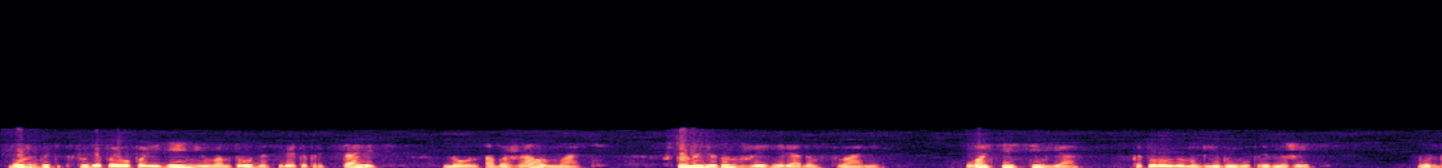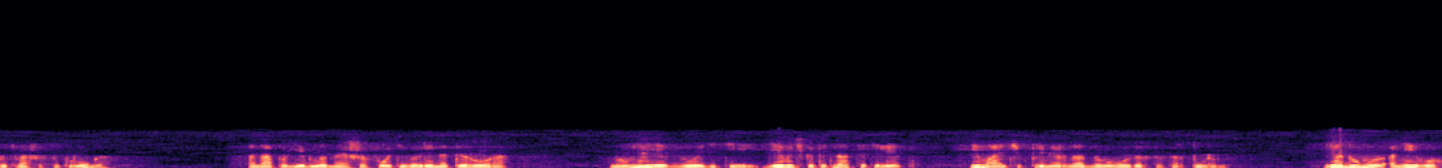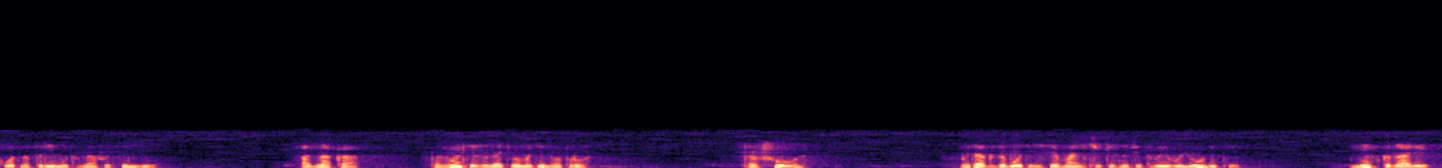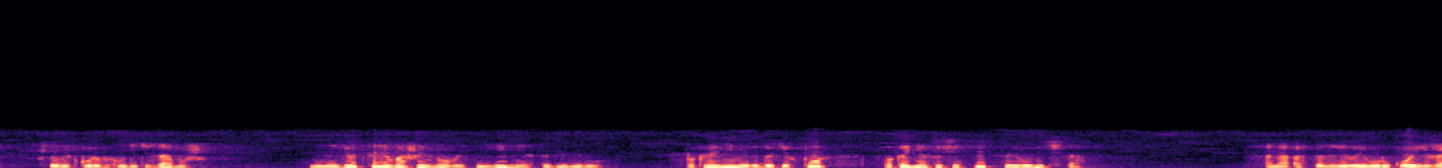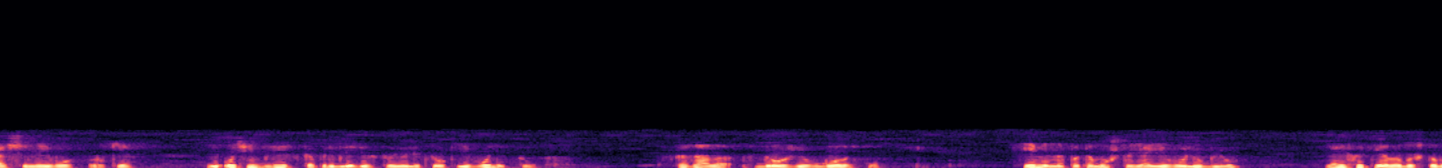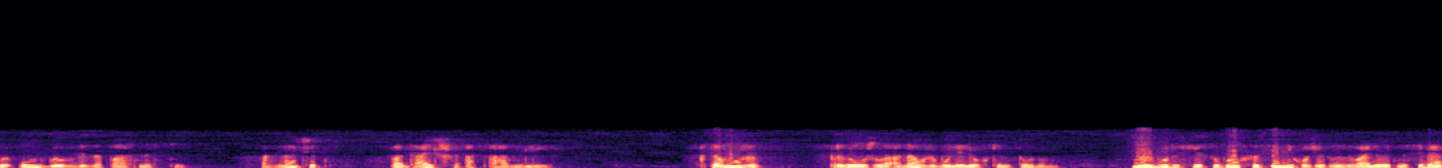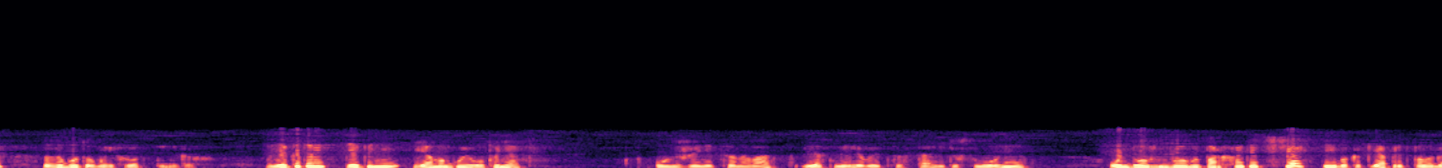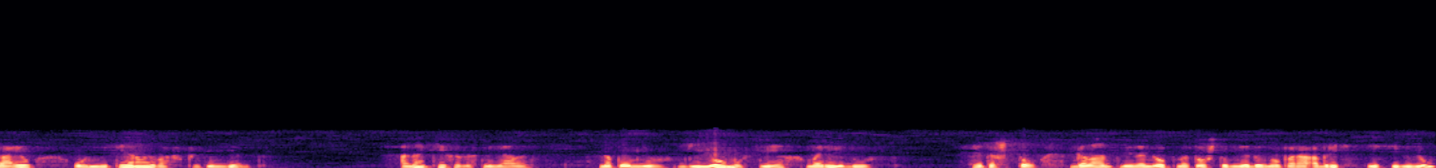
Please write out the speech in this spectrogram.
Может быть, судя по его поведению, вам трудно себе это представить, но он обожал мать. Что найдет он в жизни рядом с вами? У вас есть семья, которую вы могли бы ему предложить? Может быть, ваша супруга? Она погибла на эшафоте во время террора. Но у меня есть двое детей. Девочка 15 лет и мальчик примерно одного возраста с Артуром. Я думаю, они его охотно примут в нашу семью. Однако, позвольте задать вам один вопрос. Прошу вас. Вы так заботитесь о мальчике, значит, вы его любите. Мне сказали, что вы скоро выходите замуж. Не найдется ли в вашей новой семье место для него? По крайней мере, до тех пор, пока не осуществится его мечта. Она остановила его рукой, лежащей на его руке, и очень близко, приблизив свое лицо к его лицу, сказала с дрожью в голосе, Именно потому, что я его люблю, я и хотела бы, чтобы он был в безопасности, а значит, подальше от Англии. К тому же, продолжила она уже более легким тоном, мой будущий супруг совсем не хочет взваливать на себя заботу о моих родственниках. В некоторой степени я могу его понять. Он женится на вас и осмеливается ставить условия? он должен был бы порхать от счастья, ибо, как я предполагаю, он не первый ваш претендент. Она тихо засмеялась, напомнив Гийому смех Марии Дус. Это что, галантный намек на то, что мне давно пора обрести семью?»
